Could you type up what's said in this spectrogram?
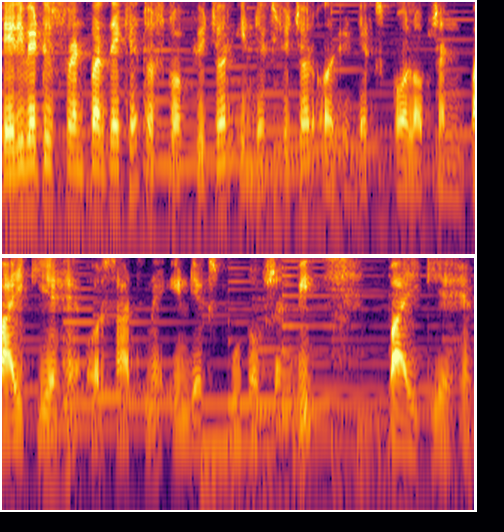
डेरिवेटिव फ्रंट पर देखें तो स्टॉक फ्यूचर इंडेक्स फ्यूचर और इंडेक्स कॉल ऑप्शन बाय किए हैं और साथ में इंडेक्स पुट ऑप्शन भी बाय किए हैं।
